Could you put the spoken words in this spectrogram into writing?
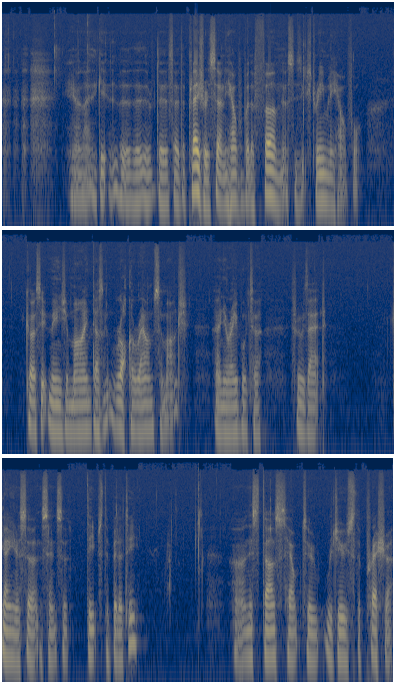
you know, like the, the, the, so the pleasure is certainly helpful, but the firmness is extremely helpful because it means your mind doesn't rock around so much, and you're able to, through that, gain a certain sense of deep stability. Uh, and this does help to reduce the pressure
